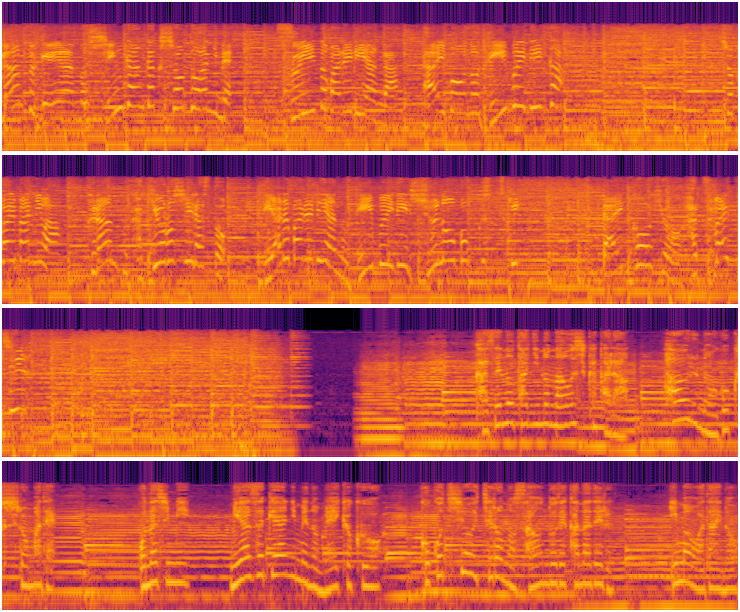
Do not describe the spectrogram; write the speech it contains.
ランプ原案の新感覚ショートアニメ「スイートバレリアン」が待望の DVD 化。初回版にはクランプ書き下ろしイラスト「リアルバレリアン」の DVD 収納ボックス付き。大好評発売中。の谷のナウシカからハウルの動く城まで。おなじみ宮崎アニメの名曲を心地よいチェロのサウンドで奏でる今話題の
